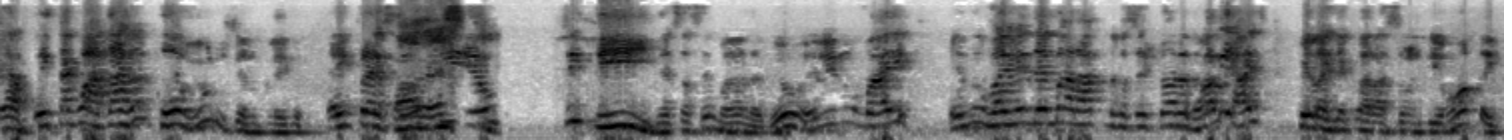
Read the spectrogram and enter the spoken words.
é a a guardar rancor, viu, Luciano Cleiton? É a impressão parece. que eu senti nessa semana, viu? Ele não vai, ele não vai vender barato nessa história, não. Aliás, pelas declarações de ontem,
